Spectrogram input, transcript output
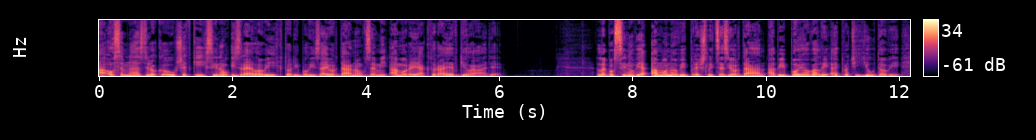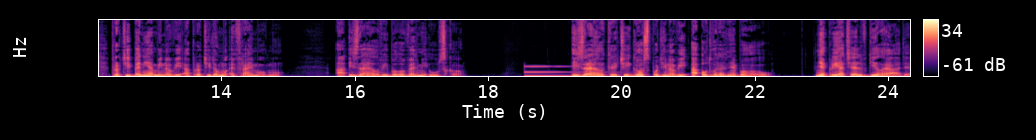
a 18 rokov všetkých synov Izraelových, ktorí boli za Jordánom v zemi Amoreja, ktorá je v Giláde. Lebo synovia Amonovi prešli cez Jordán, aby bojovali aj proti Júdovi, proti Beniaminovi a proti domu Efraimovmu. A Izraelovi bolo veľmi úzko. Izrael kričí k hospodinovi a odvrhne bohov nepriateľ v Gileáde.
